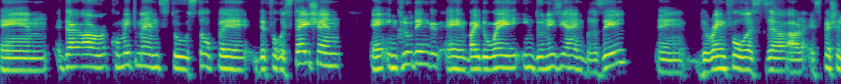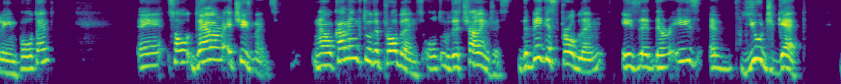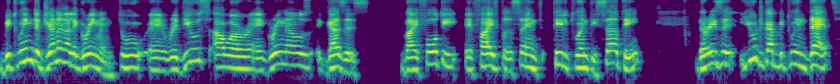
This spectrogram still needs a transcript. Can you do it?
Um, there are commitments to stop uh, deforestation, uh, including, by the way, Indonesia and Brazil. the rainforests are especially important. so there are achievements. Now, coming to the problems or to the challenges, the biggest problem is that there is a huge gap between the general agreement to uh, reduce our uh, greenhouse gases by 45% till 2030, there is a huge gap between that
